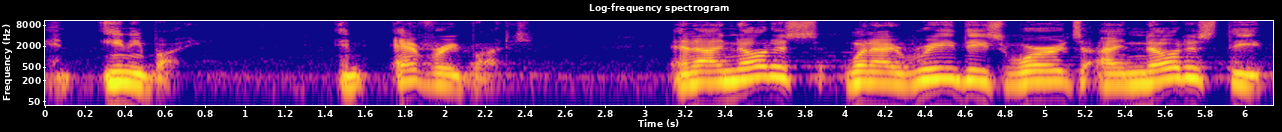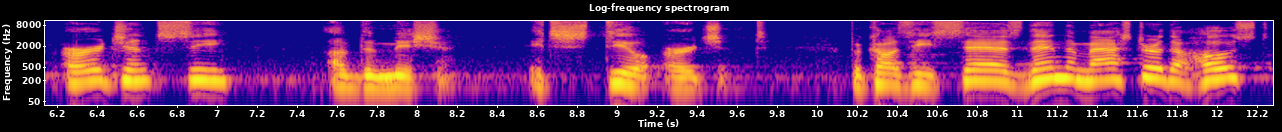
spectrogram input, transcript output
and anybody and everybody and I notice when I read these words, I notice the urgency of the mission. It's still urgent because he says, Then the master of the host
